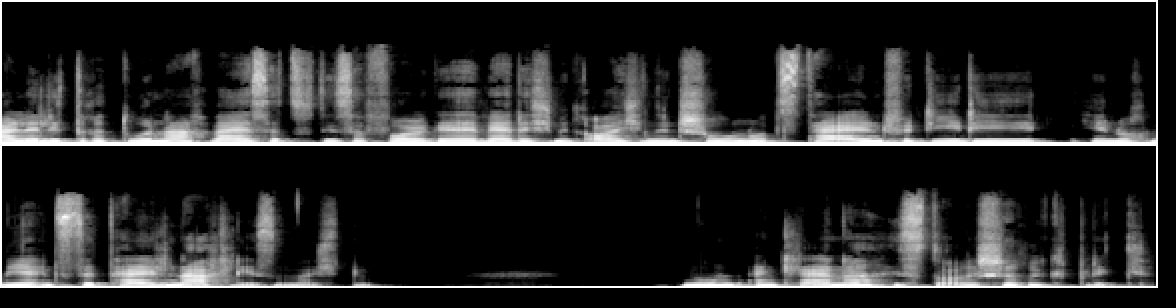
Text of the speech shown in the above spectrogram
Alle Literaturnachweise zu dieser Folge werde ich mit euch in den Shownotes teilen, für die, die hier noch mehr ins Detail nachlesen möchten. Nun ein kleiner historischer Rückblick.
